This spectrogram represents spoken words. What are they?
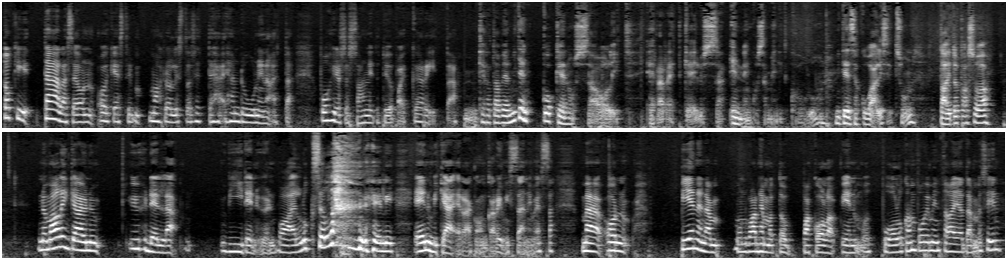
toki täällä se on oikeasti mahdollista sitten tehdä ihan duunina, että pohjoisessahan niitä työpaikkoja riittää. Kerrotaan vielä, miten kokenussa olit eräretkeilyssä ennen kuin sä menit kouluun? Miten sä kuvailisit sun taitotasoa? No mä olin käynyt yhdellä viiden yön vaelluksella, eli en mikään eräkonkari missään nimessä. Mä on pienenä mun vanhemmat on pakolla vienyt mut puolukan poimintaa ja tämmöisiin.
